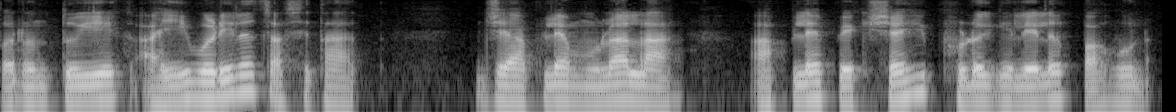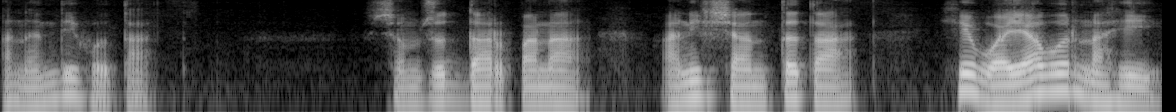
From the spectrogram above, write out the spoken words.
परंतु एक आई वडीलच असतात जे आपल्या मुलाला आपल्यापेक्षाही पुढं गेलेलं पाहून आनंदी होतात. समजूतदारपणा आणि शांतता हे वयावर नाही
